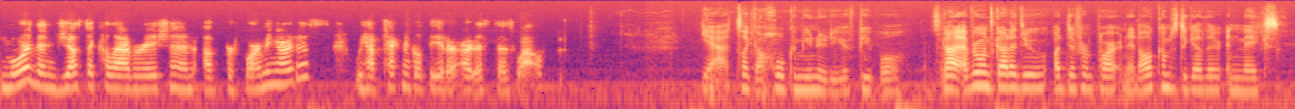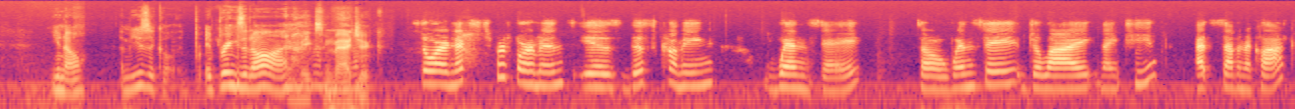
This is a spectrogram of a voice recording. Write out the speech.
more than just a collaboration of performing artists. We have technical theater artists as well. Yeah, it's like a whole community of people. Got everyone's got to do a different part, and it all comes together and makes, you know, a musical. It, it brings it on. It makes magic. So our next performance is this coming Wednesday. So Wednesday, July 19th at 7 o'clock.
